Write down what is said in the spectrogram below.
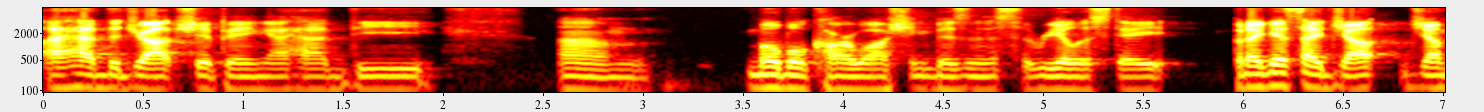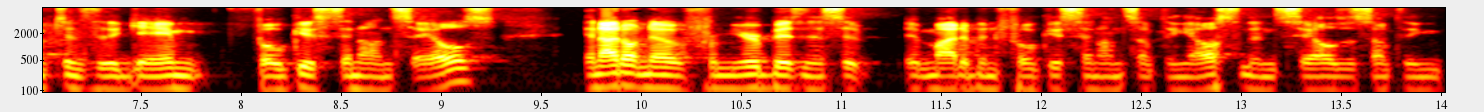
I had the drop shipping, I had the um, mobile car washing business, the real estate, but I guess I ju- jumped into the game focused in on sales. And I don't know from your business, it, it might have been focused in on something else. And then sales is something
